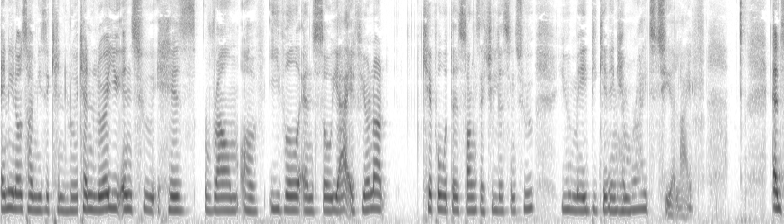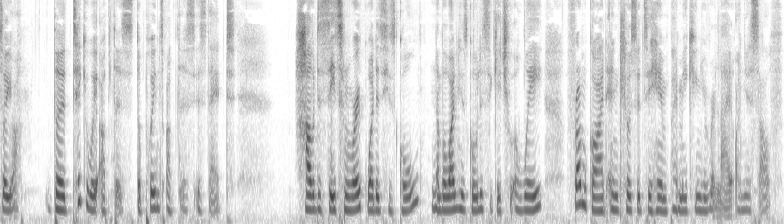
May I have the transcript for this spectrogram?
and he knows how music can lure can lure you into his realm of evil. And so yeah, if you're not careful with the songs that you listen to, you may be giving him rights to your life. And so yeah the takeaway of this, the point of this is that how does Satan work? What is his goal? Number one, his goal is to get you away from God and closer to him by making you rely on yourself.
